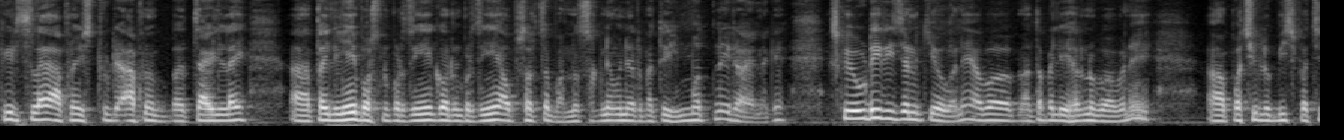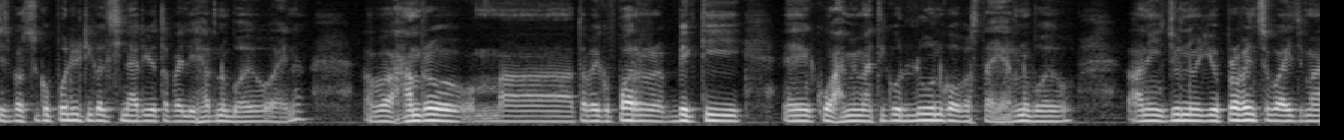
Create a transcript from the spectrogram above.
किड्सलाई आफ्नो स्टुडेन्ट आफ्नो चाइल्डलाई तैँले यहीँ बस्नुपर्छ यहीँ गर्नुपर्छ यहीँ अवसर छ भन्न सक्ने उनीहरूमा त्यो हिम्मत नै रहेन क्या। यसको एउटै रिजन के हो भने अब तपाईँले हेर्नुभयो भने पछिल्लो बिस पच्चिस वर्षको पोलिटिकल सिनारियो तपाईँले हेर्नुभयो होइन? अब हाम्रो तपाईँको पर व्यक्तिको हामीमाथिको लोनको अवस्था हेर्नुभयो अनि जुन यो प्रोभिन्स वाइजमा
